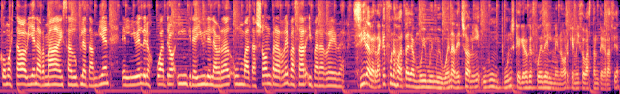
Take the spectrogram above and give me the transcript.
cómo estaba bien armada esa dupla también. El nivel de los cuatro, increíble, la verdad, un batallón para repasar y para rever. Sí, la verdad que fue una batalla muy, muy, muy buena. De hecho, a mí hubo un punch que creo que fue del menor, que me hizo bastante gracia,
